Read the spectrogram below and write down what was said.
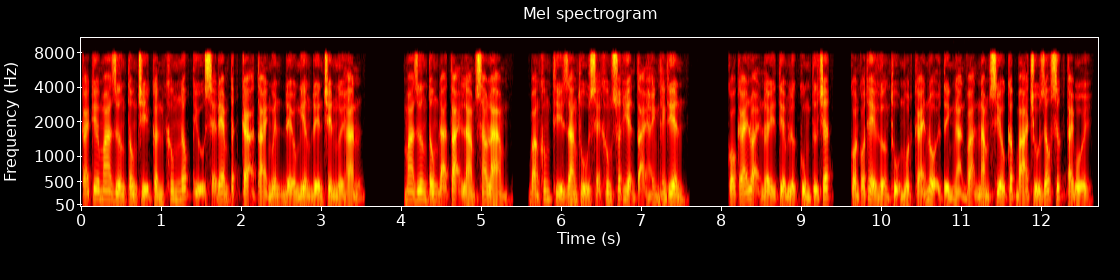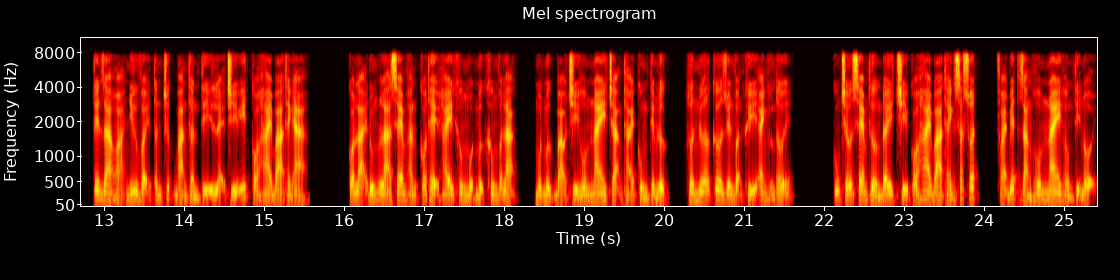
cái kia ma dương tông chỉ cần không nốc tiểu sẽ đem tất cả tài nguyên đều nghiêng đến trên người hắn. Ma dương tông đã tại làm sao làm? Bằng không thì giang thủ sẽ không xuất hiện tại hành thánh thiên. Có cái loại nầy tiềm lực cùng tư chất, còn có thể hưởng thụ một cái nội tình ngàn vạn năm siêu cấp bá chủ dốc sức tài bồi, tên gia hỏa như vậy tấn chức bán thần tỷ lệ chí ít có hai ba thành a. Còn lại đúng là xem hắn có thể hay không một mực không vẫn lạc, một mực bảo trì hôm nay trạng thái cùng tiềm lực, hơn nữa cơ duyên vận khí ảnh hưởng tới. Cũng chớ xem thường đây chỉ có hai ba thành xác suất, phải biết rằng hôm nay hồng thị nội,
